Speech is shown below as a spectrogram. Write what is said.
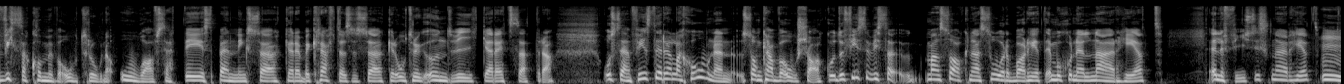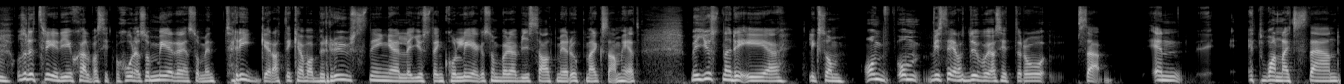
Vissa kommer vara otrogna oavsett. Det är spänningssökare, bekräftelsesökare, otrygg undvikare etc. Och sen finns det relationen som kan vara orsak och då finns det vissa, man saknar sårbarhet, emotionell närhet eller fysisk närhet. Och så det tredje är själva situationen, så mer än som en trigger, att det kan vara berusning eller just en kollega som börjar visa allt mer uppmärksamhet. Men just när det är, liksom, om, om vi säger att du och jag sitter och så här, en, ett one night stand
